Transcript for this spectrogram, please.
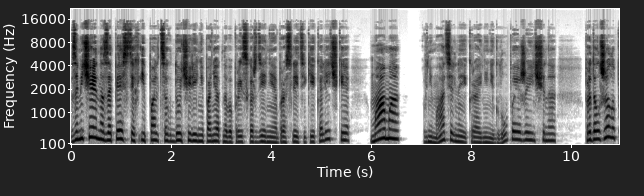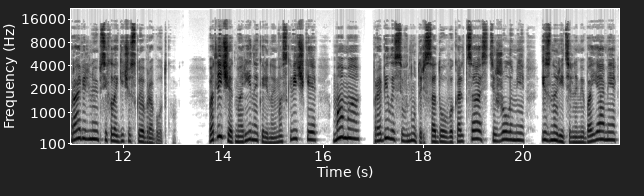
Замечая на запястьях и пальцах дочери непонятного происхождения браслетики и колечки, мама, внимательная и крайне неглупая женщина, продолжала правильную психологическую обработку. В отличие от Марины, коренной москвички, мама пробилась внутрь садового кольца с тяжелыми изнурительными боями,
